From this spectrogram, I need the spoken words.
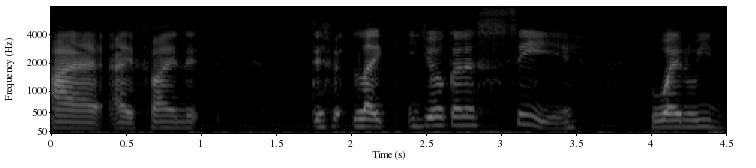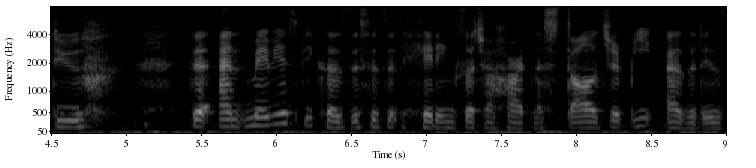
I I find it diff- like you're gonna see when we do the and maybe it's because this isn't hitting such a hard nostalgia beat as it is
